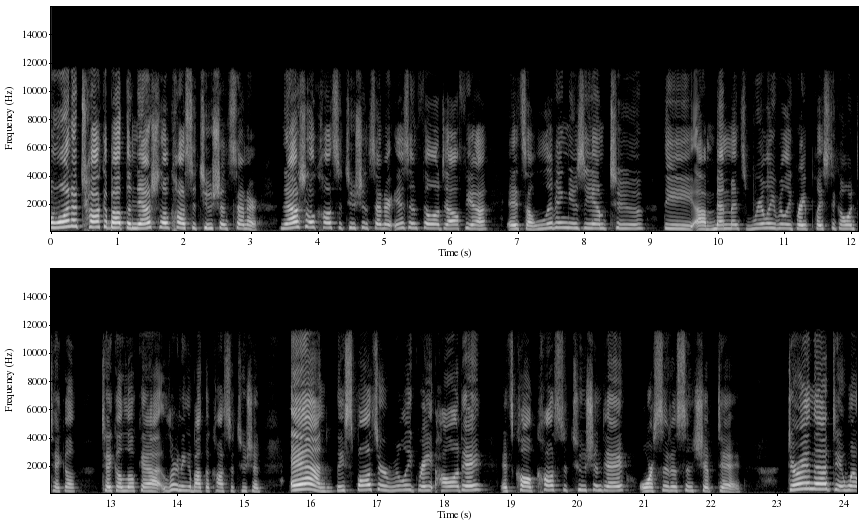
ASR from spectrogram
want to talk about the National Constitution Center. National Constitution Center is in Philadelphia. It's a living museum to the um, amendments. Really, really great place to go and take a, take a look at learning about the Constitution. And they sponsor a really great holiday it's called Constitution Day or Citizenship Day. During that day, when,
